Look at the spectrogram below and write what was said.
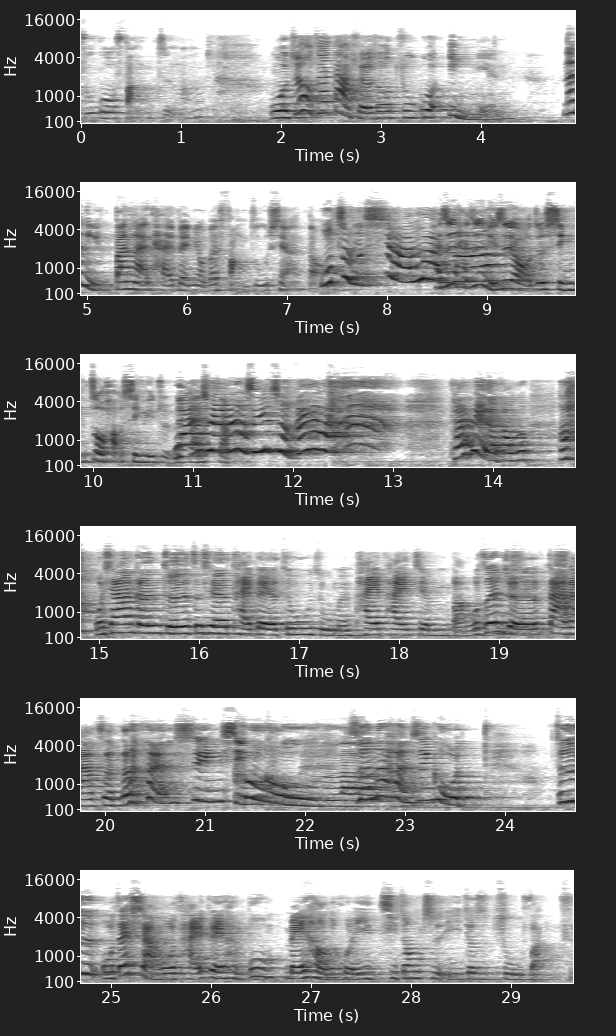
租过房子吗？我只有在大学的时候租过一年，那你搬来台北，你有被房租吓到？我整个吓烂，还是还是你是有就心做好心理准备？完全没有心理准备啊！台北的房租啊，我现在跟就是这些台北的租屋主们拍拍肩膀，我真的觉得大家真的很辛苦了，真的很辛苦。我就是我在想，我台北很不美好的回忆，其中之一就是租房子。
